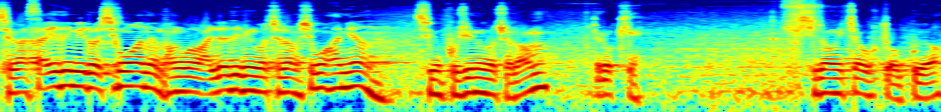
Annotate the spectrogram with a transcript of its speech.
제가 사이드미러 시공하는 방법 알려드린 것처럼 시공하면 지금 보시는 것처럼 이렇게 지렁이 자국도 없고요.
